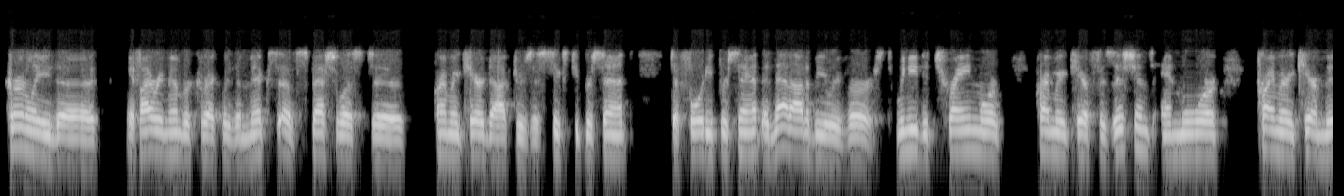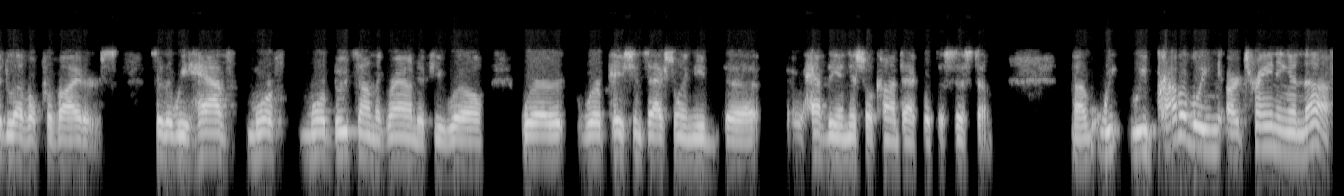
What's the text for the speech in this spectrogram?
Currently, the if I remember correctly, the mix of specialists to primary care doctors is 60% to 40%, and that ought to be reversed. We need to train more primary care physicians and more primary care mid-level providers so that we have more more boots on the ground, if you will, where where patients actually need to have the initial contact with the system. Uh, we we probably are training enough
